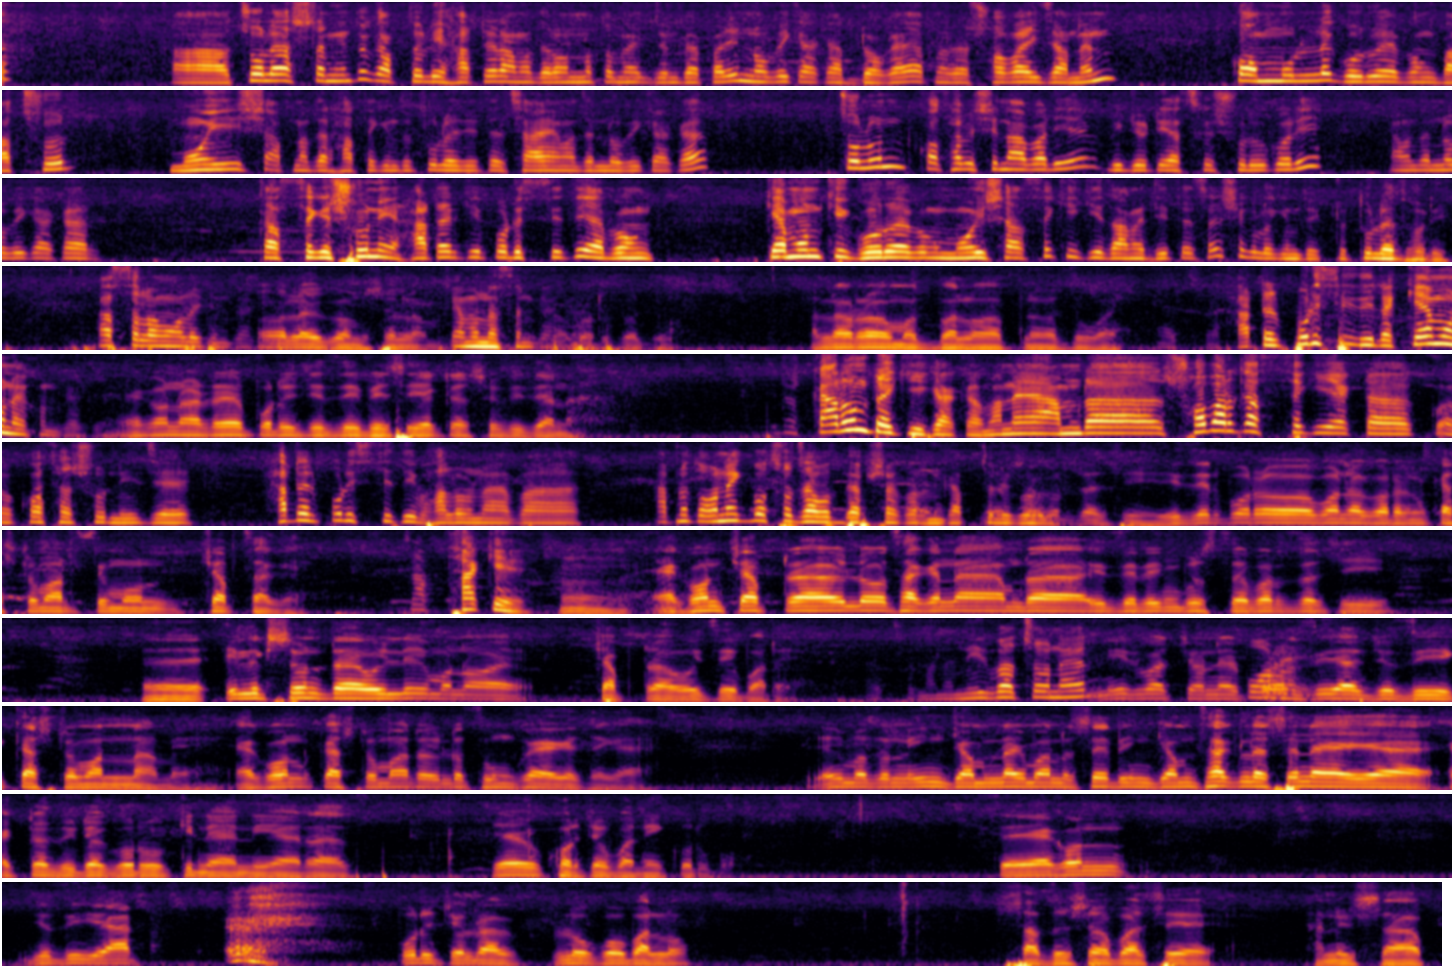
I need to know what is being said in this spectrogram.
চলে আসলাম কিন্তু গাবতলি হাটের আমাদের অন্যতম একজন ব্যাপারী, নবী কাকার ডগায়। আপনারা সবাই জানেন, কম মূল্যে গরু এবং বাছুর, মহিষ আপনাদের হাতে কিন্তু তুলে দিতে চায় আমাদের নবী কাকা। চলুন, কথা বেশি না বাড়িয়ে ভিডিওটি আজকে শুরু করি। আমাদের নবী কাকার কাছ থেকে শুনি হাটের কি পরিস্থিতি এবং কেমন কি গরু এবং মহিষ আছে কি কি দামে দিতে চায় সেগুলো কিন্তু একটু তুলে ধরি। আসসালামু আলাইকুম ওয়ালাইকুম সালাম। কেমন আছেন আল্লাহ রহমত ভালো আপনার দোয়াই আচ্ছা হাটের পরিস্থিতিটা কেমন এখন কাকা? এখন হাটে পরিস্থিতি বেশি একটা সুবিধা না। এটার কারণটা কি কাকা? মানে আমরা সবার কাছ থেকে একটা কথা শুনি যে হাটের পরিস্থিতি ভালো না বা আপনি তো অনেক বছর যাবত ব্যবসা করেন গাবতলি গরু। করতেছি। ঈদের পরও মনে করেন কাস্টমার তেমন চাপ থাকে। চাপ থাকে? হুম এখন চাপটা হইলেও থাকে না আমরা ইদারিং বুঝতে পারতেছি। ইলেকশনটা হইলেই মনে হয় চাপটা হইতে পারে। আচ্ছা মানে নির্বাচনের নির্বাচনের পর পরে। যদি কাস্টমার নামে এখন কাস্টমার হইল থুমকায় গেছে গা। এই মতন ইনকাম নাই মানুষের ইনকাম থাকলে সে না একটা দুইটা গরু কিনে নিয়ে আর যাই হোক খরচ পানি করব। তো এখন যদি আর পরিচালনা লোকও ভালো। সাধু সাহেব আছে হানিফ সাহেব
